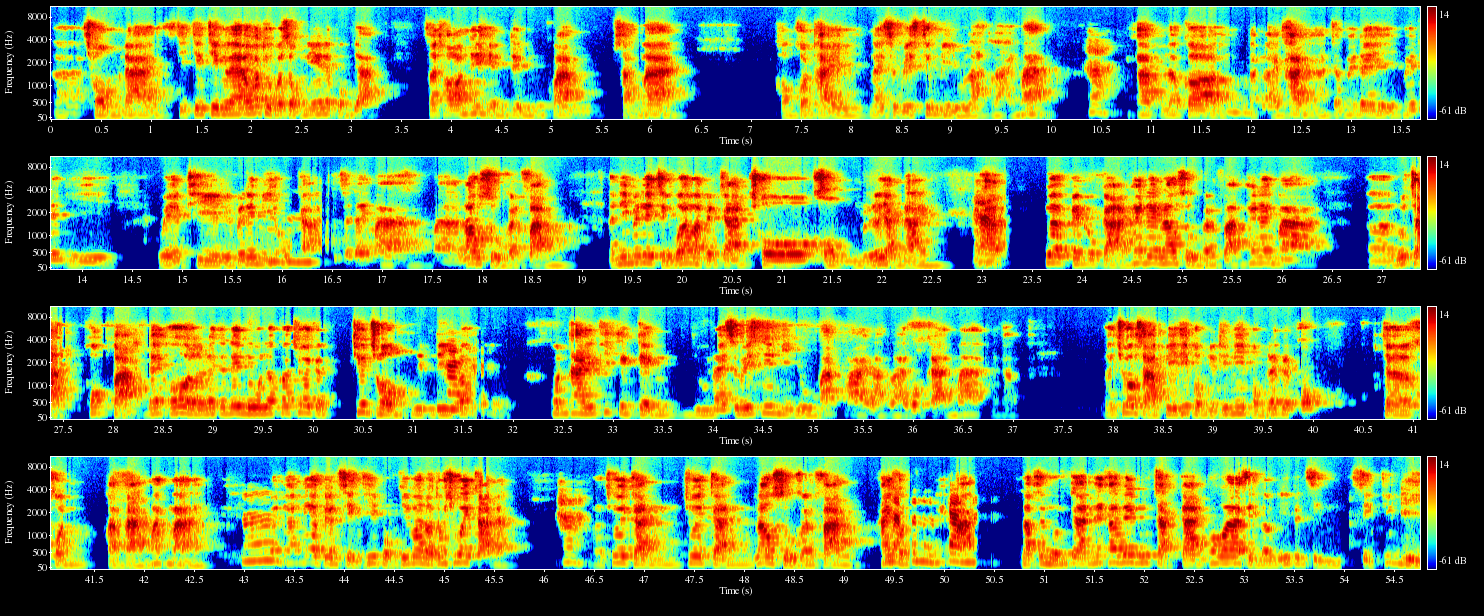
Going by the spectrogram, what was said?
เอ่อชมได้ จริง ๆ แล้ววัตถุประสงค์นี้เนี่ยผมอยากสะท้อนให้เห็นถึงความสามารถ ของคนไทยในสวิสซึ่งมีอยู่หลากหลายมากค่ะครับแล้วก็อืมหลายๆท่านอาจจะไม่ได้ไม่ได้มีเวทีหรือไม่ได้มีโอกาสที่จะได้มามาเล่าสู่กันฟัง อันนี้ไม่ได้ถือว่ามาเป็นการโชว์ข่มหรืออย่างใดนะครับ เพื่อเป็นโอกาสให้ได้เล่าสู่กันฟังให้ได้มาเอ่อรู้จักพบปะได้โอ้เราได้จะได้รู้แล้วก็ช่วยกันชื่นชมยินดีใช่ว่าโอ้คนไทยที่เก่งๆ อยู่ในสวิสนี่มีอยู่มากมายหลากหลายวงการมากนะครับ ในช่วงสามปีที่ผมอยู่ที่นี่ผมได้ไปพบเจอคนต่างๆมากมายอ่าเพราะฉะนั้นเนี่ยเป็นสิ่งที่ผมคิดว่าเราต้องช่วยกันอะค่ะช่วยกันช่วยกันเล่าสู่กันฟังสให้นัคบนสนุนกันสนับสนุนกันให้เขาได้รู้จักกัน เพราะว่าสิ่งเหล่านี้เป็นสิ่งสิ่งที่ดี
